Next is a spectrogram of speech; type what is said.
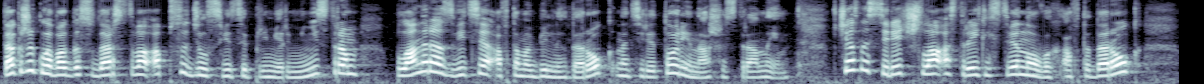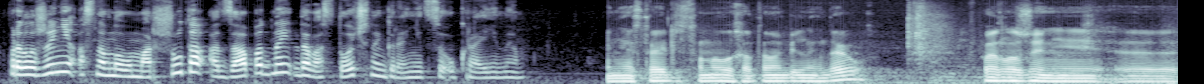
Также глава государства обсудил с вице-премьер-министром планы развития автомобильных дорог на территории нашей страны. В частности, речь шла о строительстве новых автодорог в продолжении основного маршрута от западной до восточной границы Украины. Строительство новых автомобильных дорог продолжении э,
